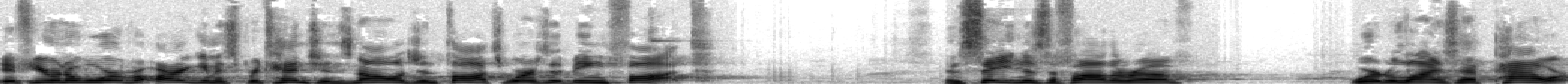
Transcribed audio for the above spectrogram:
If you're in a war of arguments, pretensions, knowledge, and thoughts, where is it being fought? And Satan is the father of? Where do lies have power?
